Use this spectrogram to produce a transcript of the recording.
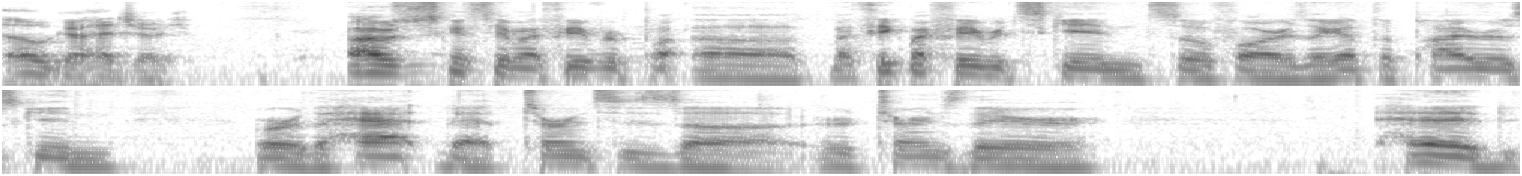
oh, go ahead, George. I was just gonna say my favorite. Uh, I think my favorite skin so far is I got the pyro skin, or the hat that turns his uh or turns their head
